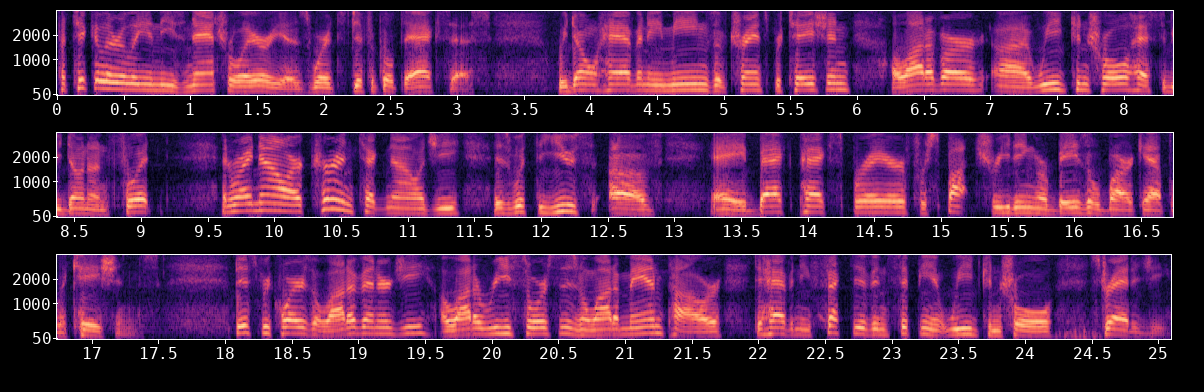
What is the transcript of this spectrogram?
particularly in these natural areas where it's difficult to access. We don't have any means of transportation. A lot of our uh, weed control has to be done on foot. And right now our current technology is with the use of a backpack sprayer for spot treating or basal bark applications. This requires a lot of energy, a lot of resources, and a lot of manpower to have an effective incipient weed control strategy.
